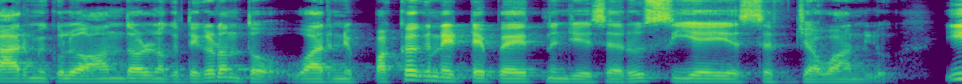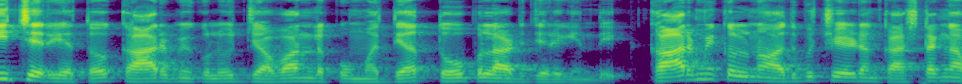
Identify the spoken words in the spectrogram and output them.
కార్మికులు ఆందోళనకు దిగడంతో వారిని పక్కకు నెట్టే ప్రయత్నం చేశారు సిఐఎస్ఎఫ్ జవాన్లు. ఈ చర్యతో కార్మికులు జవాన్లకు మధ్య తోపులాట జరిగింది. కార్మికులను అదుపు చేయడం కష్టంగా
